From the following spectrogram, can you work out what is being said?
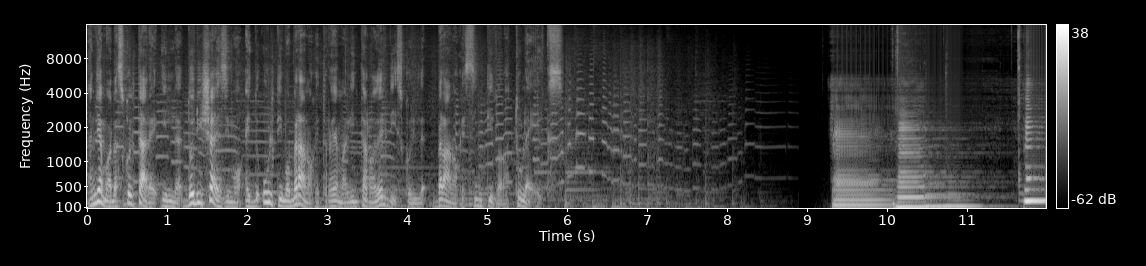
Andiamo ad ascoltare il dodicesimo ed ultimo brano che troviamo all'interno del disco, il brano che si intitola Two Lakes. Mm-hmm.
